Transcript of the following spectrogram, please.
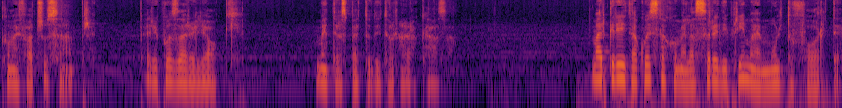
come faccio sempre, per riposare gli occhi, mentre aspetto di tornare a casa. Margherita, questa come la storia di prima è molto forte.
